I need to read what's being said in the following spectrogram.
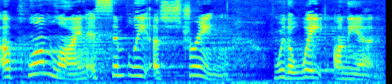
a plumb line is simply a string with a weight on the end.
